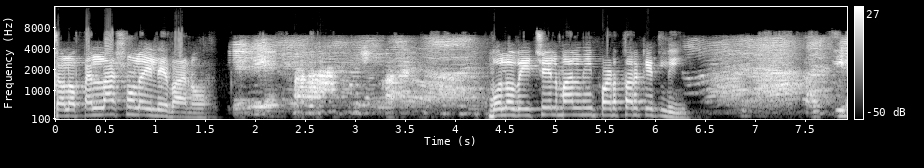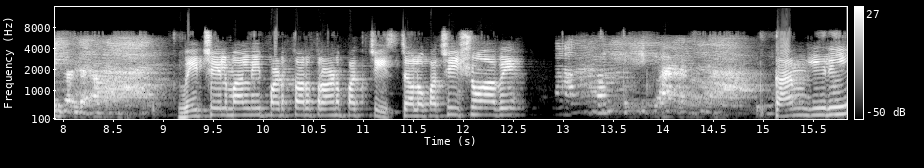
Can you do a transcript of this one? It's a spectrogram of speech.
ચલો, પહેલા શું લઈ લેવાનું? બોલો, વેચેલ માલની પડતર કેટલી? વેચેલ માલની પડતર ત્રણ પચીસ. ચલો, પછી શું આવે? કામગીરી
